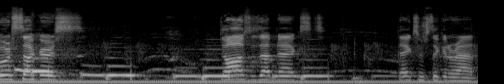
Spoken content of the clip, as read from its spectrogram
We're suckers. Dawes is up next. Thanks for sticking around.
